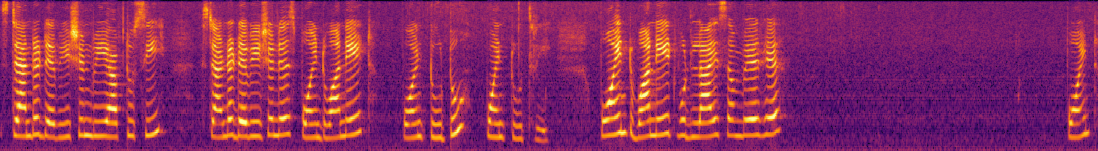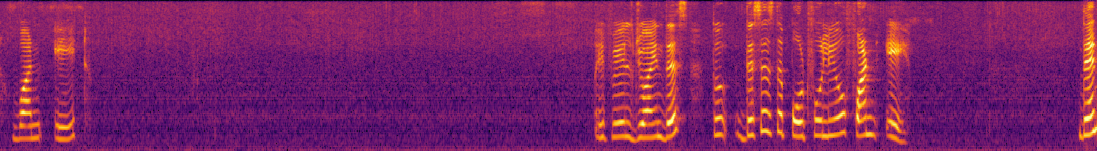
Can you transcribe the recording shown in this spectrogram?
standard deviation we have to see standard deviation is 0.18, 0.22, 0.23. 0.18 would lie somewhere here. 0.18 if we will join this so this is the portfolio fund A. Then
